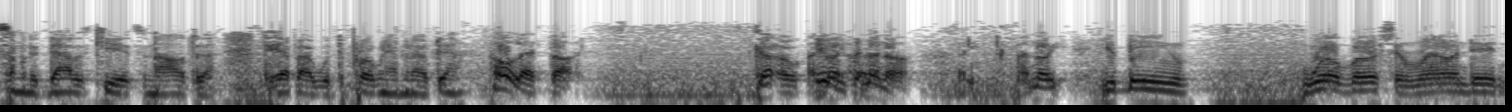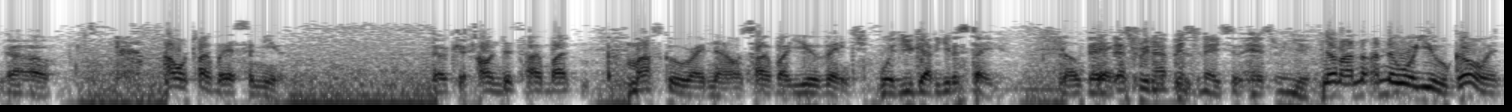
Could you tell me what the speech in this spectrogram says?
some of the Dallas kids and all to, to help out with the programming up there. Hold that thought. Uh-oh. I know, no, no. I know you're being well versed and rounded. Uh-oh. I want to talk about SMU. Okay. I want to talk about my school right now. Let's talk about U of H. Well, you got to get a stadium. Okay. That, that's the reason I mentioned SMU. No, no, I know, I know where you were going,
